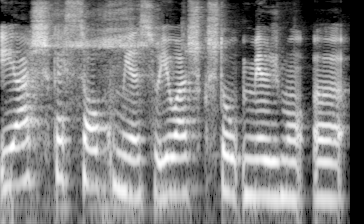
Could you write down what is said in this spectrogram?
e acho que é só o começo. Eu acho que estou mesmo a,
